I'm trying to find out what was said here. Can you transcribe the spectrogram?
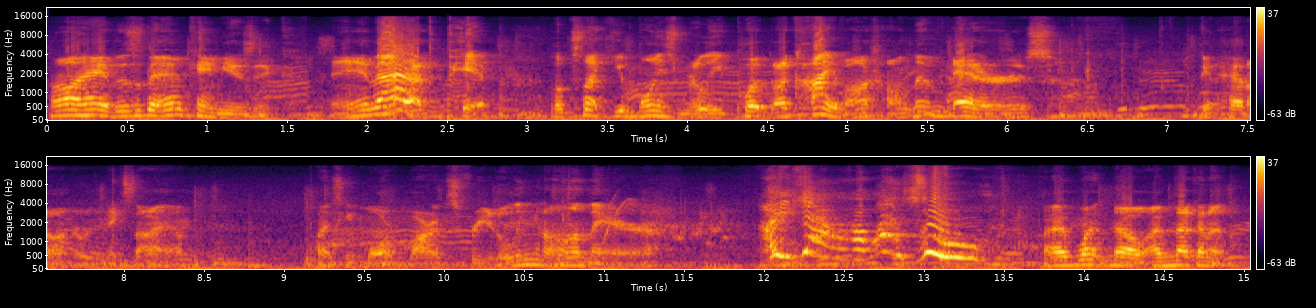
Oh, hey, this is the MK music. Ain't that a pip? Looks like you boys really put a kibosh on them debtors. You can head on to the next aisle. I see more marks for you to lean on there. Hiya, wazoo! I went. No, I'm not gonna.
